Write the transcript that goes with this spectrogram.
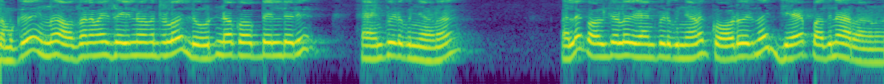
നമുക്ക് ഇന്ന് അവസാനമായി സെയിലിന് വന്നിട്ടുള്ള ലൂഡിനോ കോക്ടെയിലിന്റെ ഒരു ഹാൻഡ് ഫീഡ് കുഞ്ഞാണ്. നല്ല ക്വാളിറ്റി ഉള്ള ഒരു ഹാൻഡ് ഫീഡ് കുഞ്ഞാണ്. കോഡ് വരുന്നത് ജെ പതിനാറാണ്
